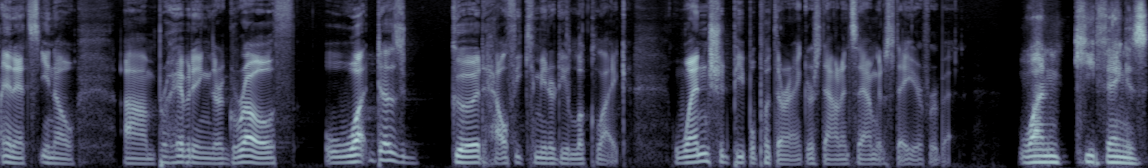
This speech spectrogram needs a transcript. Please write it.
And it's, you know, um, prohibiting their growth what does good, healthy community look like? When should people put their anchors down and say, I'm going to stay here for a bit? One key thing is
